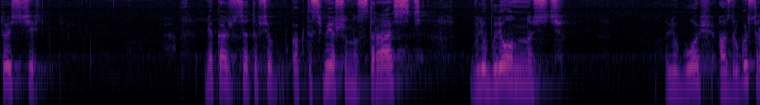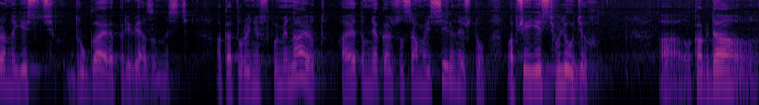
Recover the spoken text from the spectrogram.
То есть, мне кажется, это все как-то смешано, страсть, влюбленность, любовь, а с другой стороны есть другая привязанность, о которой не вспоминают, а это, мне кажется, самое сильное, что вообще есть в людях. А когда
